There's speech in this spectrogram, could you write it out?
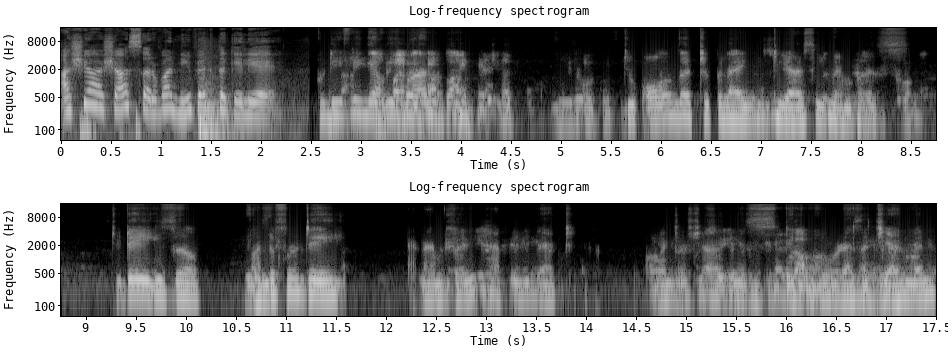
अशी आशा सर्वांनी व्यक्त केली आहे. Today is a wonderful day, and I'm very happy that Manjusha is taking over as a chairman.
